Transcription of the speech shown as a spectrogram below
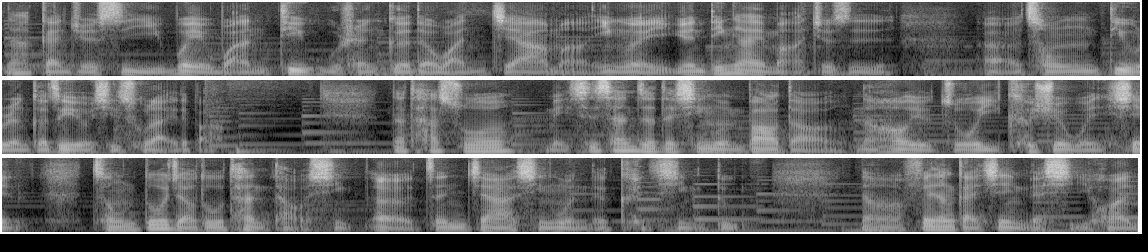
那感觉是一位玩第五人格的玩家嘛？因为园丁艾玛就是呃从第五人格这个游戏出来的吧？那他说每次三则的新闻报道，然后有佐以科学文献，从多角度探讨新呃增加新闻的可信度。那非常感谢你的喜欢，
